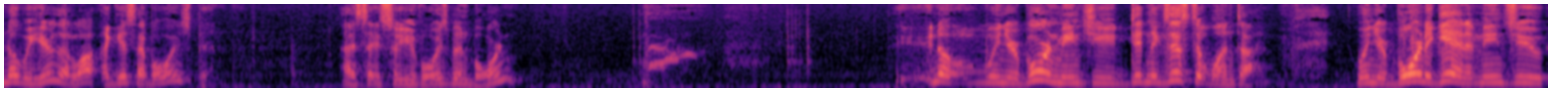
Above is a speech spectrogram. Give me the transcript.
No, we hear that a lot. I guess I've always been. I say, so you've always been born? you know, when you're born means you didn't exist at one time. When you're born again, it means you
